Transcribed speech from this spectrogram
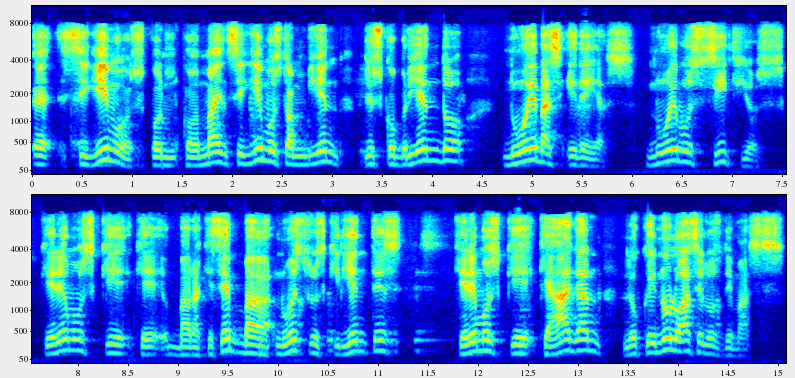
eh, seguimos, con, con Main, seguimos también descubriendo nuevas ideas, nuevos sitios. Queremos que, para que sepa nuestros clientes, queremos que, hagan lo que no lo hacen los demás.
